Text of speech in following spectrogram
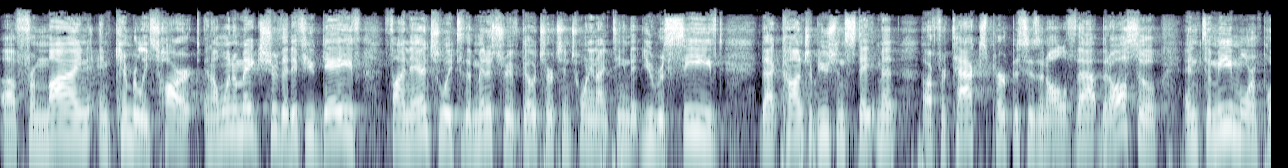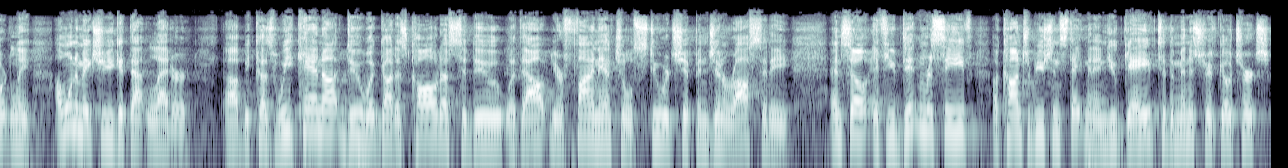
uh, from mine and Kimberly's heart. And I want to make sure that if you gave financially to the ministry of Go Church in 2019, that you received that contribution statement uh, for tax purposes and all of that. But also, and to me more importantly, I want to make sure you get that letter uh, because we cannot do what God has called us to do without your financial stewardship and generosity. And so, if you didn't receive a contribution statement and you gave to the ministry of Go Church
